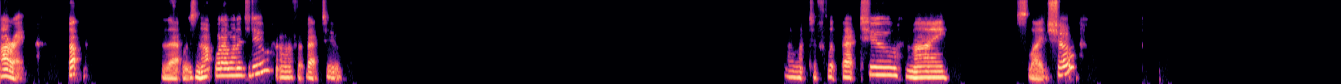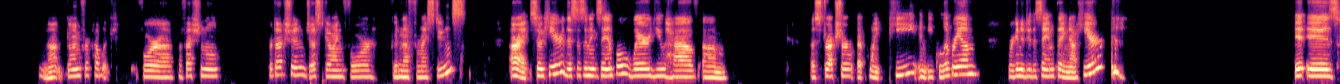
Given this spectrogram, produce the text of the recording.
All right. Oh, that was not what I wanted to do. I want to flip back to I want to flip back to my slideshow. not going for public, for uh, professional production, just going for good enough for my students. All right, so here, this is an example where you have um, a structure at point P in equilibrium. We're going to do the same thing. Now here, it is,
